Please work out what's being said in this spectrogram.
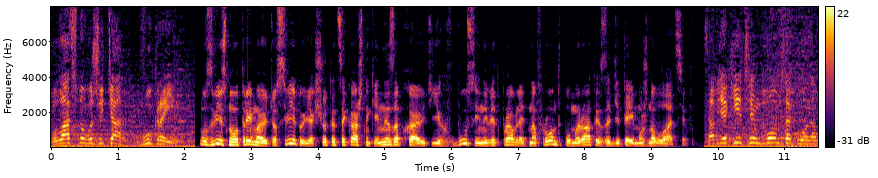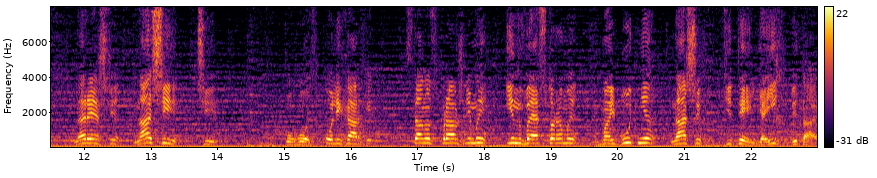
власного життя в Україні. Ну, звісно, отримають освіту, якщо ТЦКшники не запхають їх в бус і не відправлять на фронт помирати за дітей можновладців. Завдяки цим двом законам, нарешті, наші чи когось олігархи стануть справжніми інвесторами в майбутнє наших дітей. Я їх вітаю.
